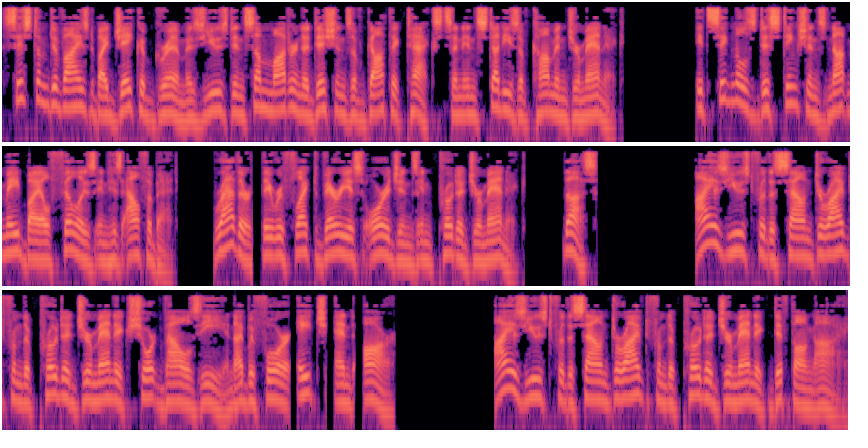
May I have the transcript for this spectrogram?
system devised by Jacob Grimm is used in some modern editions of Gothic texts and in studies of Common Germanic. It signals distinctions not made by Ulfilas in his alphabet. Rather, they reflect various origins in Proto-Germanic. Thus, I is used for the sound derived from the Proto-Germanic short vowels e and i before, h, and, r. I is used for the sound derived from the Proto-Germanic diphthong i.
